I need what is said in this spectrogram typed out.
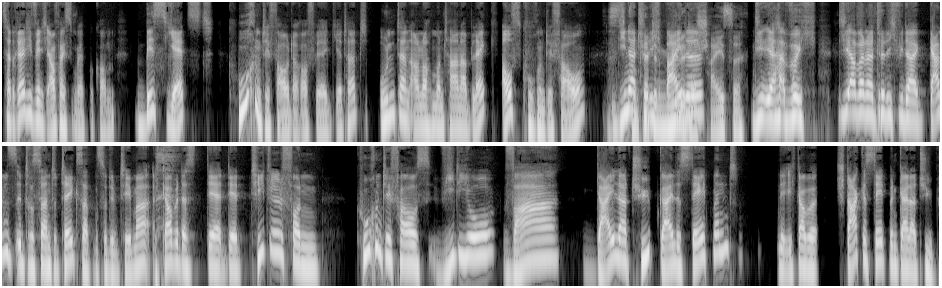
es hat relativ wenig Aufmerksamkeit bekommen. Bis jetzt KuchenTV darauf reagiert hat und dann auch noch Montana Black auf KuchenTV die natürlich beide. Scheiße. Die, ja, wirklich. Die aber natürlich wieder ganz interessante Takes hatten zu dem Thema. Ich glaube, dass der, der Titel von KuchenTVs Video war geiler Typ, geiles Statement. Nee, ich glaube, starkes Statement, geiler Typ.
